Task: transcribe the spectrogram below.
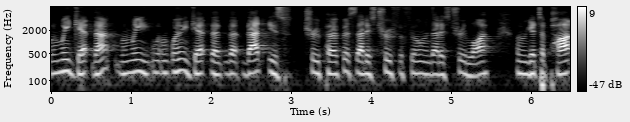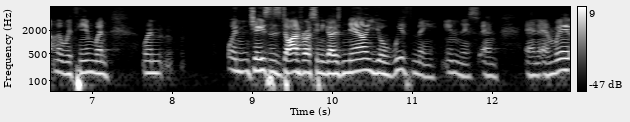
When we get that, when we, when we get that, that that is true purpose, that is true fulfillment, that is true life, when we get to partner with Him, when, when, when Jesus died for us and He goes, Now you're with me in this, and, and, and we're,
